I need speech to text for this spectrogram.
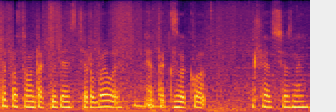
Це просто ми так в дитинстві робили. Я так звикла общатися з ним.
